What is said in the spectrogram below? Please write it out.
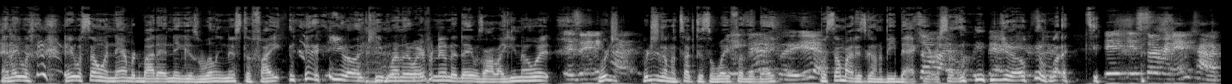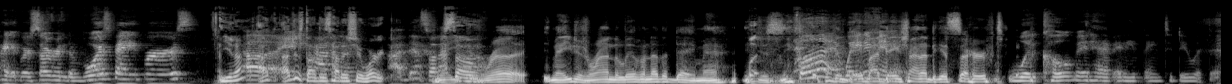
and they was they were so enamored by that nigga's willingness to fight, you know, and keep running away from them that they was all like, you know what, we're just we're just gonna tuck this away for the day, yeah. but somebody's gonna be back Somebody's here soon, you know. like, It, it's serving any kind of paper, serving divorce papers, You know, Uh, I, I just thought that's how this shit worked. I- that's what I Man, So- you just run, man, you just run to live another day, man. You But- just But, wait day a by day trying not to get served. Would COVID have anything to do with it?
